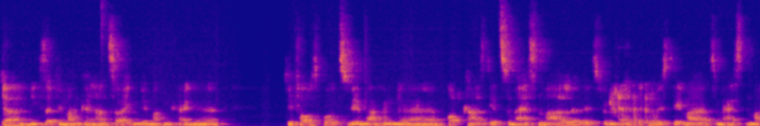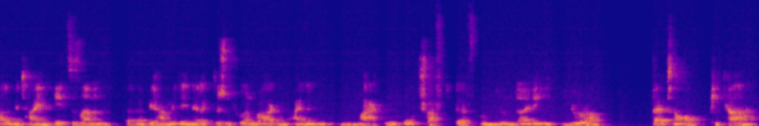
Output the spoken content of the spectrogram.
Ja, wie gesagt, wir machen keine Anzeigen, wir machen keine TV-Spots, wir machen äh, Podcast jetzt zum ersten Mal, das äh, ist für mich ein neues Thema, zum ersten Mal mit HME zusammen. Äh, wir haben mit den elektrischen Tourenwagen einen Markenbotschafter von Hyundai Europe, Bertrand Picard.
